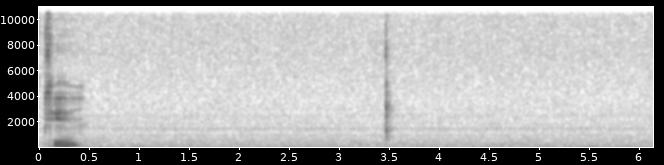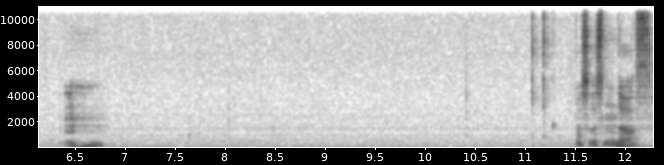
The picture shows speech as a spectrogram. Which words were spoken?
Okay. Mhm. Was ist denn das?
